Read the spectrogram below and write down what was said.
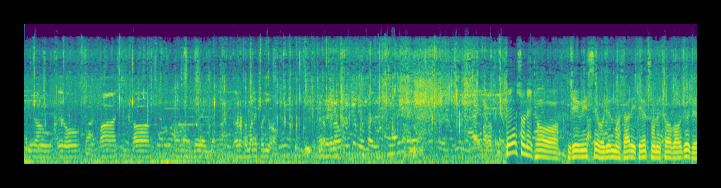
પંચાણું તેરો પાંચ છ તેરો તમારી ફરી તેરસો ને છ જે વીસ છે વજનમાં સારી, તેરસો ને છ ભાવ જો છે.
